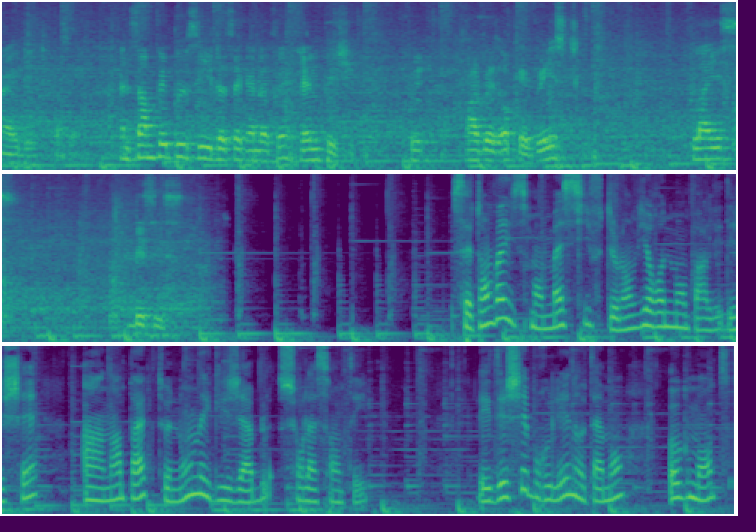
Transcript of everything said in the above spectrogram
hide it. And some people see it as a kind of a health issue. Always, okay, waste, flies, disease. Cet envahissement massif de l'environnement par les déchets a un impact non négligeable sur la santé. Les déchets brûlés notamment augmentent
